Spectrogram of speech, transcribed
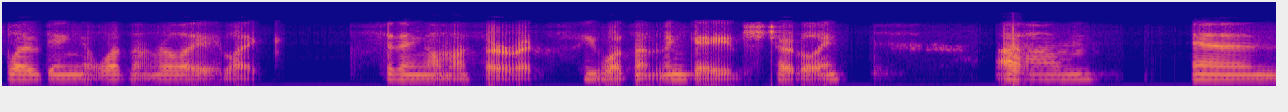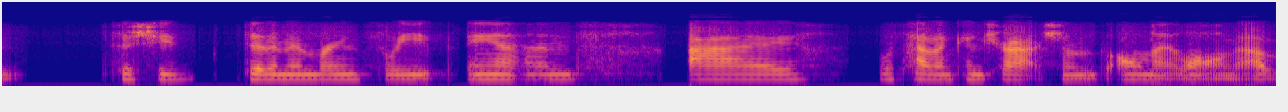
floating. It wasn't really like sitting on my cervix. He wasn't engaged totally. Um, and so she did a membrane sweep, and I was having contractions all night long. I,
